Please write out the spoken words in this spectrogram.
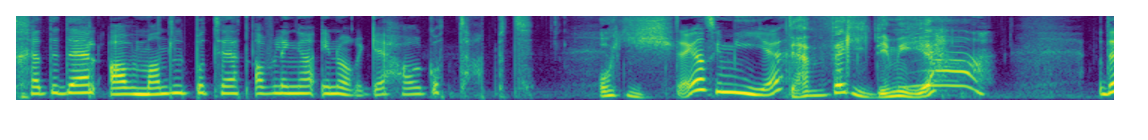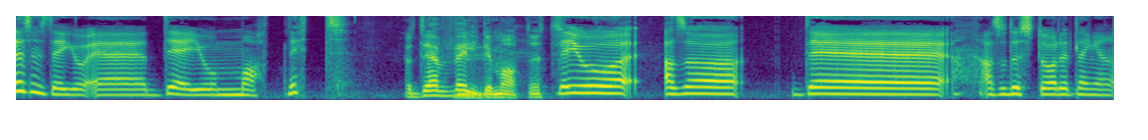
tredjedel av mandelpotetavlinga i Norge har gått tapt'. Oi, Det er ganske mye. det er veldig mye. Ja. Og det syns jeg jo er Det er jo matnytt. Det er veldig matnytt. Det er jo Altså det, altså det står litt lenger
